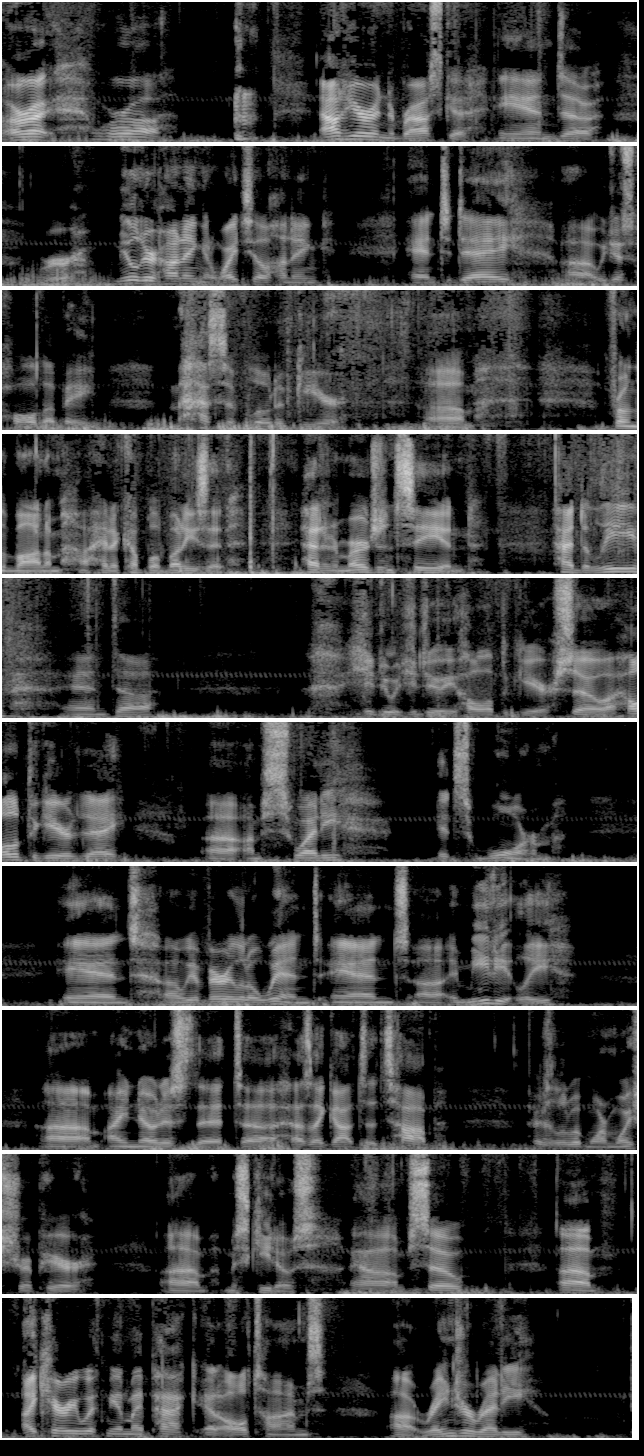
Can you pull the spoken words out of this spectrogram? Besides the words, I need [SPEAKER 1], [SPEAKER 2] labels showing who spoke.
[SPEAKER 1] All right, we're uh, out here in Nebraska and uh, we're mule deer hunting and whitetail hunting. And today uh, we just hauled up a massive load of gear um, from the bottom. I had a couple of buddies that had an emergency and had to leave. And uh, you do what you do, you haul up the gear. So I hauled up the gear today. Uh, I'm sweaty, it's warm and uh, we have very little wind and uh, immediately um, I noticed that uh, as I got to the top there's a little bit more moisture up here um, mosquitoes. Um, so um, I carry with me in my pack at all times uh, Ranger Ready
